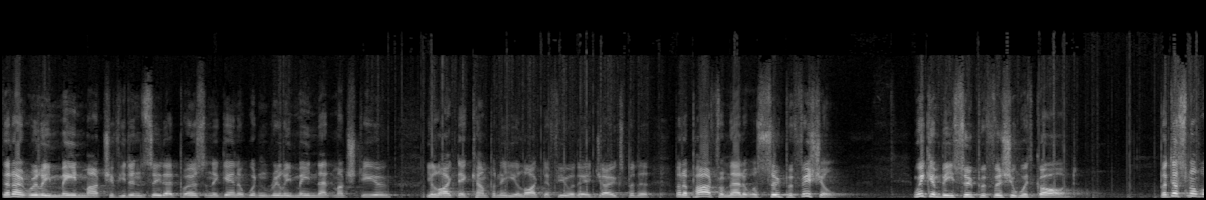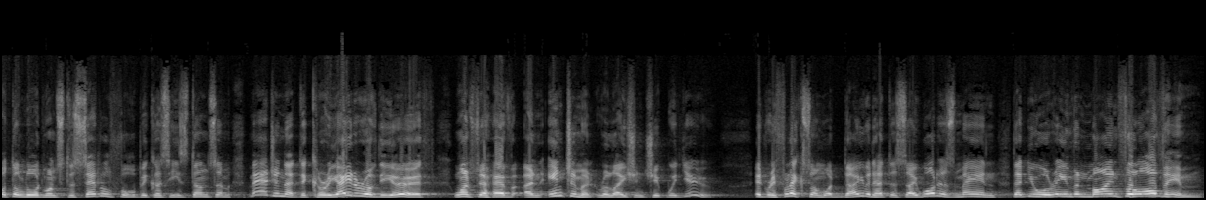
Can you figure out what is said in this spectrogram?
they don't really mean much. If you didn't see that person again, it wouldn't really mean that much to you. You liked their company, you liked a few of their jokes, but, uh, but apart from that, it was superficial. We can be superficial with God. But that's not what the Lord wants to settle for because He's done some. Imagine that the Creator of the earth wants to have an intimate relationship with you. It reflects on what David had to say What is man that you are even mindful of him?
